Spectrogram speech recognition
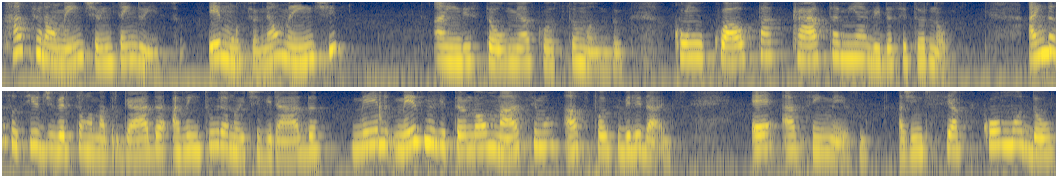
Racionalmente eu entendo isso. Emocionalmente, ainda estou me acostumando, com o qual pacata minha vida se tornou. Ainda associo diversão à madrugada, aventura à noite virada, mesmo evitando ao máximo as possibilidades. É assim mesmo. A gente se acomodou,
